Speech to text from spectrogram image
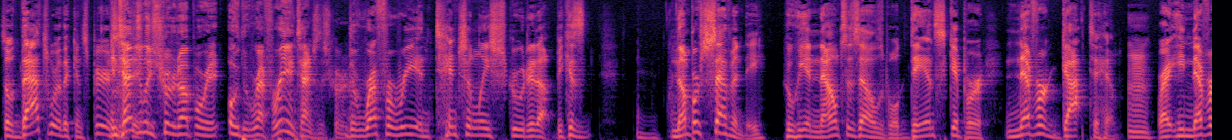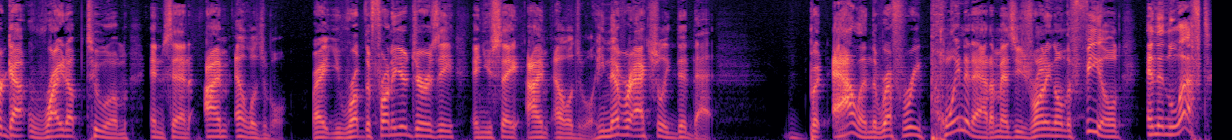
So that's where the conspiracy Intentionally screwed it up, or it, oh, the referee intentionally screwed it up. the referee intentionally screwed it up because number 70 who he announces eligible dan skipper never got to him Mm. right he never got right up to him and said i'm eligible right you rub the front of your jersey and you say i'm eligible he never actually did that but allen the referee pointed at him as he's running on the field and then left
